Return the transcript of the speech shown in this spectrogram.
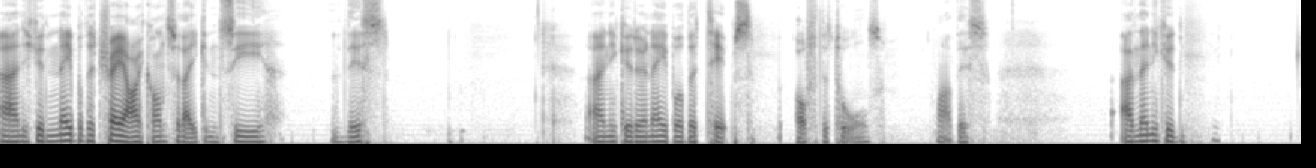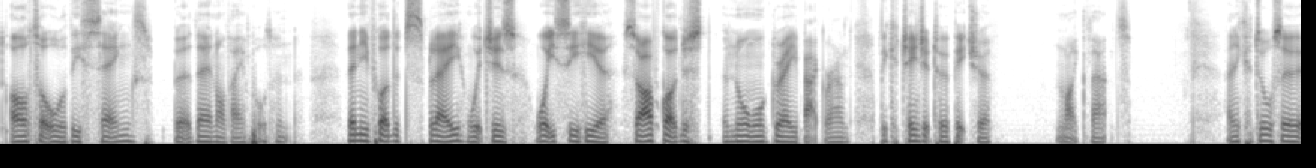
And you could enable the tray icon so that you can see this and you could enable the tips of the tools like this. And then you could alter all these settings but they're not that important. Then you've got the display which is what you see here. So I've got just a normal grey background but you could change it to a picture like that. And you could also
